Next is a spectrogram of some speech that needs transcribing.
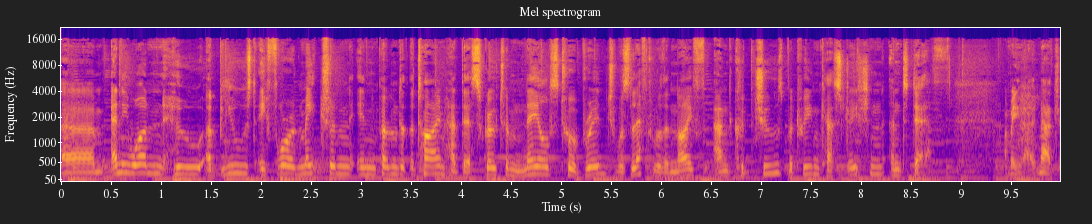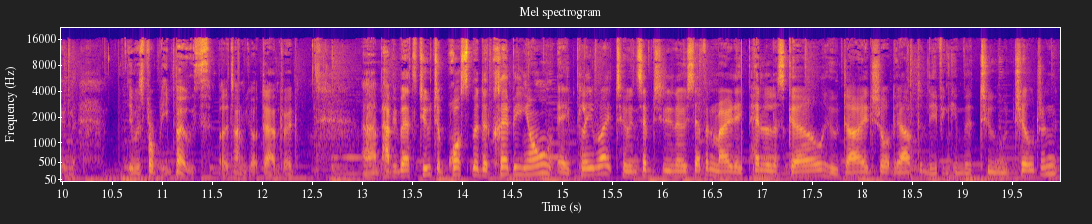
Um, anyone who abused a foreign matron in Poland at the time, had their scrotum nailed to a bridge, was left with a knife, and could choose between castration and death. I mean, I imagine it was probably both by the time you got down to it. Um, happy birthday too to Prosper de Crébillon, a playwright who in 1707 married a penniless girl who died shortly after, leaving him with two children.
